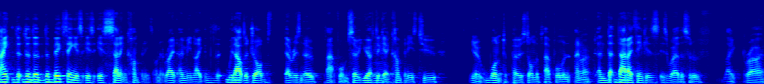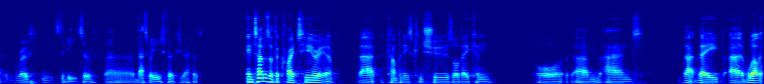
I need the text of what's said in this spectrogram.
thank the, the, the big thing is, is is selling companies on it, right? I mean, like the, without the jobs, there is no platform. So you have to get companies to, you know, want to post on the platform, and and, Right. and th- that I think is is where the sort of like right. growth needs to be. Sort of uh, that's where you need to focus your efforts. In terms of the criteria that companies can choose, or they can, or um, and that they uh, well,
